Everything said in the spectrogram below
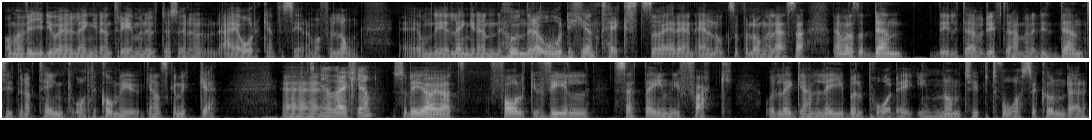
om en video är längre än tre minuter så är den, nej jag orkar inte se den, var för lång. Eh, om det är längre än hundra ord i en text så är den, är den också för lång att läsa. Nej men alltså den, det är lite överdrifter här men det, den typen av tänk återkommer ju ganska mycket. Eh, Ja, verkligen. Så det gör ju att folk vill sätta in i fack och lägga en label på dig inom typ två sekunder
